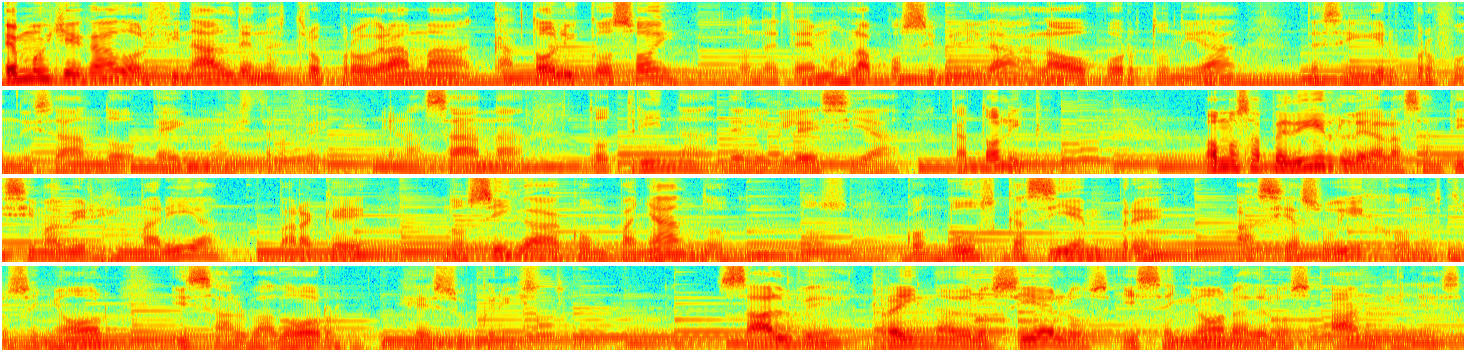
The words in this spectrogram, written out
Hemos llegado al final de nuestro programa Católico Soy, donde tenemos la posibilidad, la oportunidad de seguir profundizando en nuestra fe, en la sana doctrina de la Iglesia Católica. Vamos a pedirle a la Santísima Virgen María para que nos siga acompañando, nos conduzca siempre hacia su Hijo, nuestro Señor y Salvador Jesucristo. Salve, Reina de los cielos y Señora de los ángeles,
